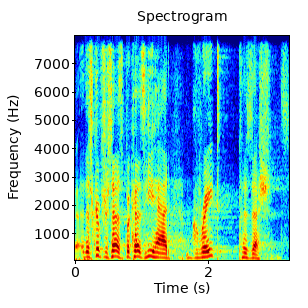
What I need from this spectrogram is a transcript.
Uh, the scripture says, because he had great possessions.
